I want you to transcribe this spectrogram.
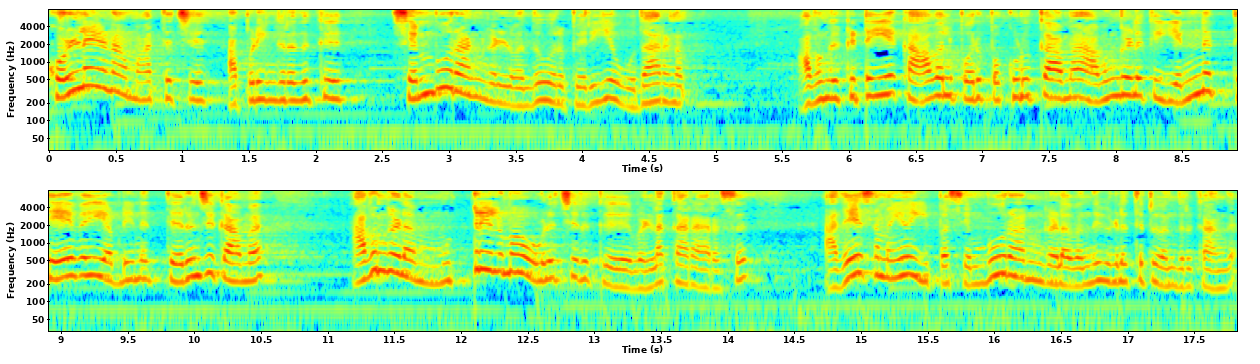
கொள்ளையனா மாத்துச்சு அப்படிங்கிறதுக்கு செம்பூரான்கள் வந்து ஒரு பெரிய உதாரணம். அவங்க காவல் பொறுப்பை கொடுக்காம அவங்களுக்கு என்ன தேவை அப்படின்னு தெரிஞ்சுக்காம அவங்கள முற்றிலுமா ஒழிச்சிருக்கு வெள்ளக்கார அரசு. அதே சமயம் இப்ப செம்பூரான்களை வந்து இழுத்துட்டு வந்திருக்காங்க.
